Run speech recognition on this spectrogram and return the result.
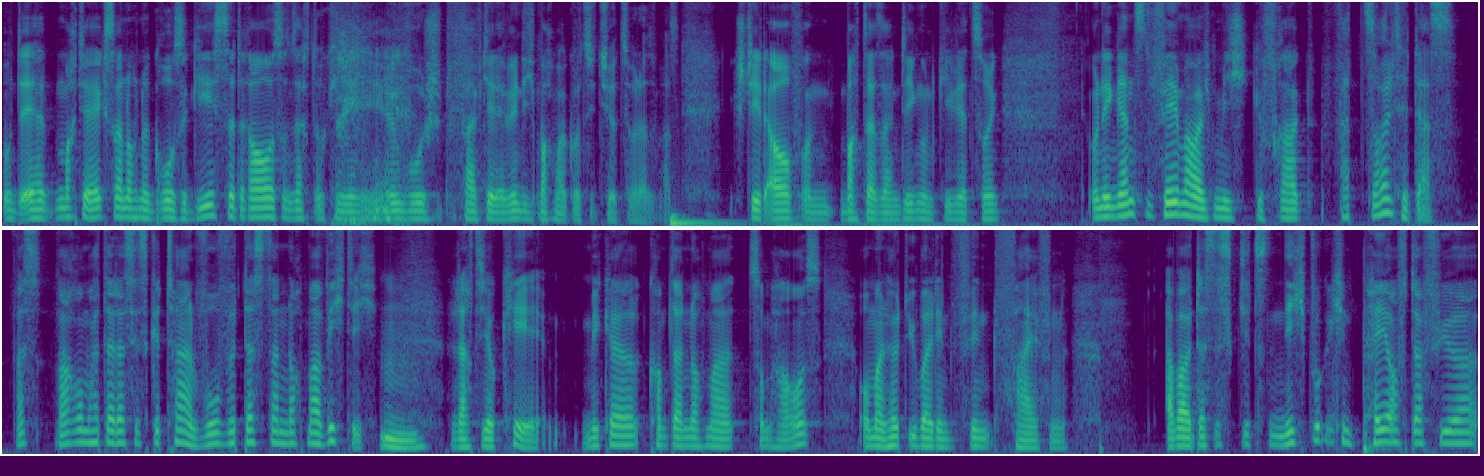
und er macht ja extra noch eine große Geste draus und sagt okay irgendwo pfeift ja der Wind ich mach mal kurz die Tür zu oder sowas steht auf und macht da sein Ding und geht wieder zurück und den ganzen Film habe ich mich gefragt was sollte das was, warum hat er das jetzt getan? Wo wird das dann nochmal wichtig? Mhm. Da dachte ich, okay, Mikkel kommt dann nochmal zum Haus und man hört überall den Wind pfeifen. Aber das ist jetzt nicht wirklich ein Payoff dafür,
